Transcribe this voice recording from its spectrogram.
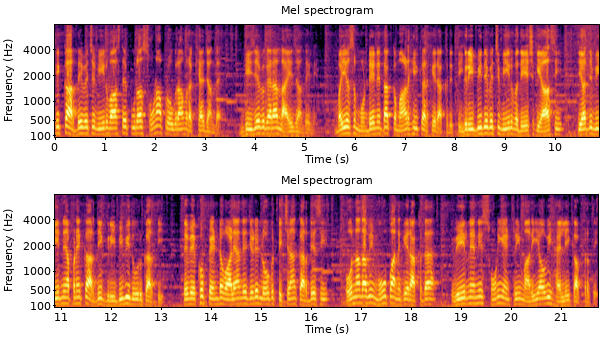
ਕਿ ਘਰ ਦੇ ਵਿੱਚ ਵੀਰ ਵਾਸਤੇ ਪੂਰਾ ਸੋਹਣਾ ਪ੍ਰੋਗਰਾਮ ਰੱਖਿਆ ਜਾਂਦਾ ਹੈ। ਡੀਜੇ ਵਗੈਰਾ ਲਾਏ ਜਾਂਦੇ ਨੇ। ਬਈ ਉਸ ਮੁੰਡੇ ਨੇ ਤਾਂ ਕਮਾਲ ਹੀ ਕਰਕੇ ਰੱਖ ਦਿੱਤੀ। ਗਰੀਬੀ ਦੇ ਵਿੱਚ ਵੀਰ ਵਿਦੇਸ਼ ਗਿਆ ਸੀ ਤੇ ਅੱਜ ਵੀਰ ਨੇ ਆਪਣੇ ਘਰ ਦੀ ਗਰੀਬੀ ਵੀ ਦੂਰ ਕਰਤੀ। ਤੇ ਵੇਖੋ ਪਿੰਡ ਵਾਲਿਆਂ ਦੇ ਜਿਹੜੇ ਲੋਕ ਟਿਚਰਾਂ ਕਰਦੇ ਸੀ, ਉਹਨਾਂ ਦਾ ਵੀ ਮੂੰਹ ਭੰਨ ਕੇ ਰੱਖਦਾ ਵੀਰ ਨੇ ਇੰਨੀ ਸੋਹਣੀ ਐਂਟਰੀ ਮਾਰੀ ਆ, ਉਹ ਵੀ ਹੈਲੀਕਾਪਟਰ ਤੇ।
